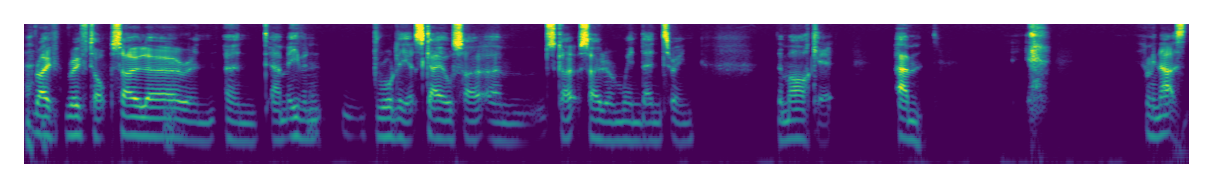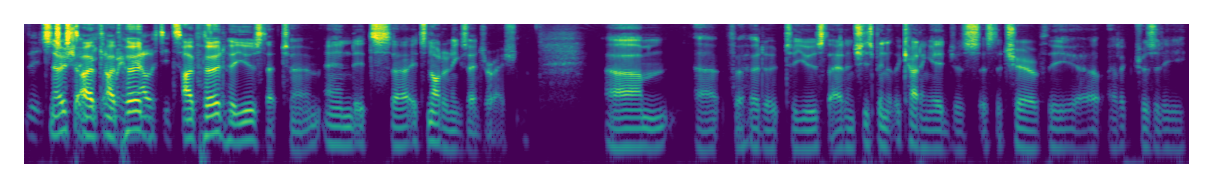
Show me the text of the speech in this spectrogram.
roof, rooftop solar and and um, even broadly at scale, so um, sco- solar and wind entering the market. Um, I mean, that's it's No, just I've, I've heard reality to I've heard her use that term, and it's uh, it's not an exaggeration um, uh, for her to, to use that. And she's been at the cutting edge as, as the chair of the uh, electricity.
